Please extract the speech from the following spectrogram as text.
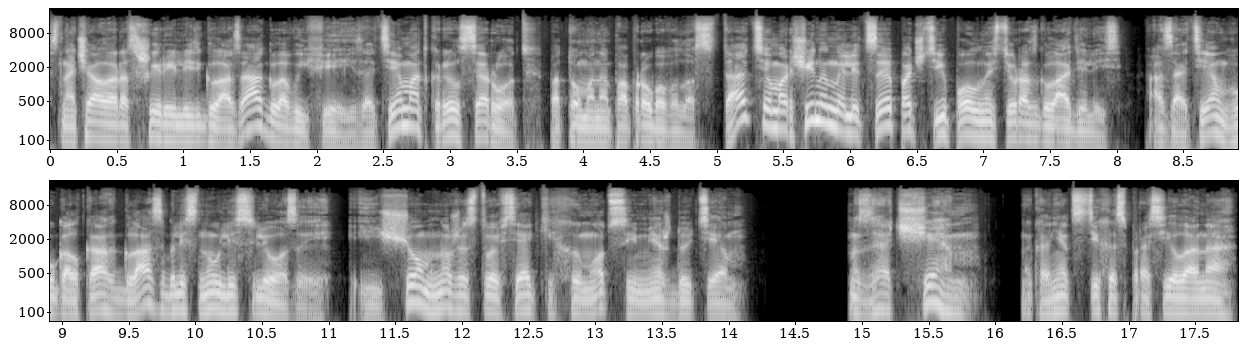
Сначала расширились глаза главы феи, затем открылся рот. Потом она попробовала встать, а морщины на лице почти полностью разгладились. А затем в уголках глаз блеснули слезы. И еще множество всяких эмоций между тем. «Зачем?» — наконец тихо спросила она.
